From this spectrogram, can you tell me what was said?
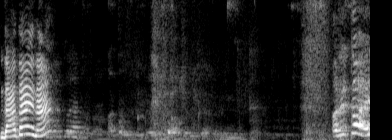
दादा आहे ना? अरे काय?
